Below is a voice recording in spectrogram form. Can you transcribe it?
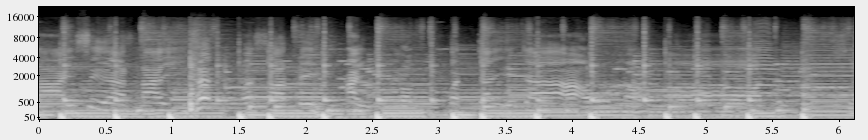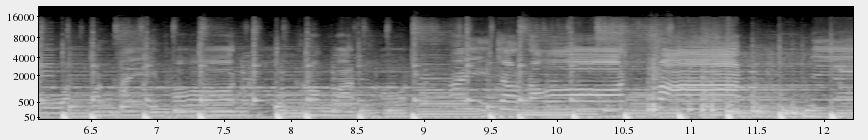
สายเสื้อในเฮ้สอนดีให้กลมวัดใจเจ้านอนสวดมนต์ให้พรร้องวัอ่ให้เจ้านอนฝันดี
